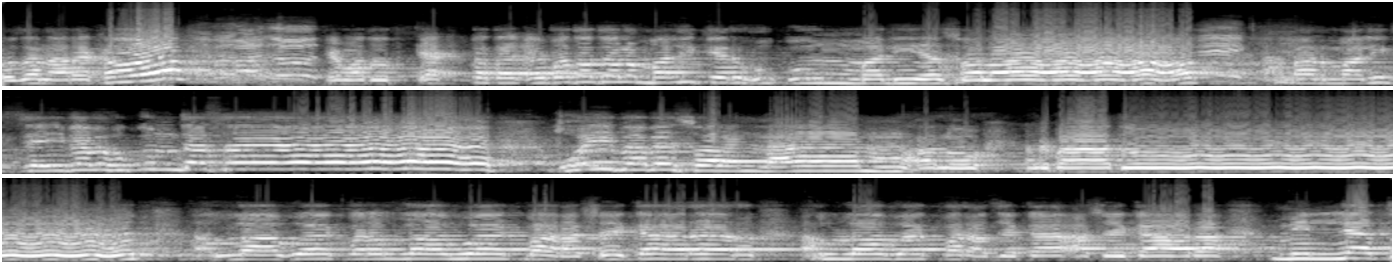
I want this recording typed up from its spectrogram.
রোজা না রাখাও এবাদত এক কথা এবাদত হলো মালিকের হুকুম মানিয়া চলা। আমার মালিক যেইভাবে হুকুম দিয়েছে ওইভাবে চলার নাম হলো এবাদত আল্লাহু আকবার আল্লাহু আকবার আল্লাহু আকবার আজেকা আশেকার মিল্লাত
